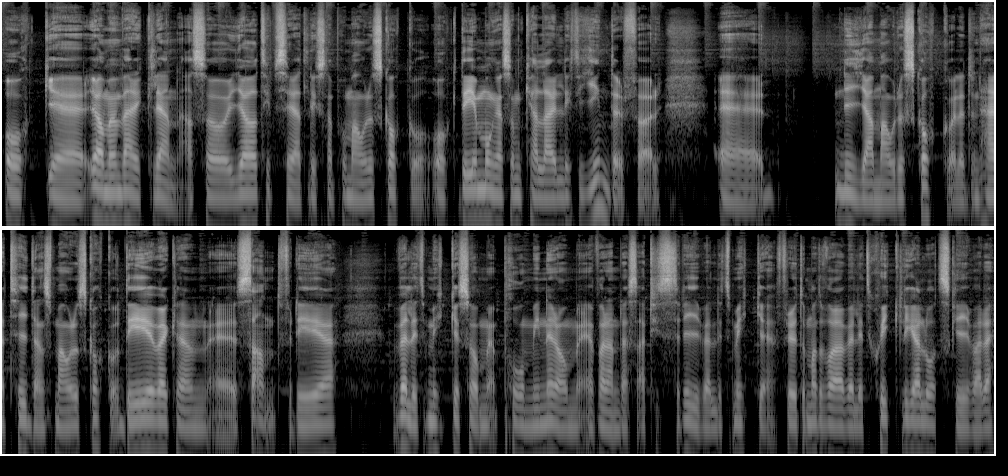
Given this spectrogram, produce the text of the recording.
Och eh, ja men verkligen, alltså jag tipsar er att lyssna på Mauro Scocco och det är många som kallar Lite Jinder för eh, nya Mauro Scocco eller den här tidens Mauro Scocco. Det är verkligen eh, sant för det är väldigt mycket som påminner om eh, varandras artisteri väldigt mycket. Förutom att vara väldigt skickliga låtskrivare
